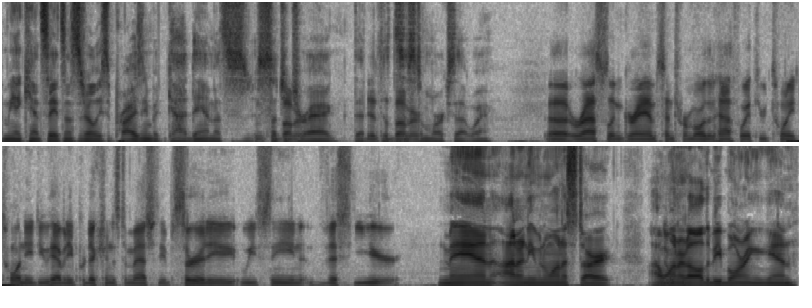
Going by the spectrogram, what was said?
I mean, I can't say it's necessarily surprising, but goddamn, that's It's such a bummer. drag that the system works that way. Uh, Wrestling Graham, since we're more than halfway through 2020, do you have any predictions to match the absurdity we've seen this year? Man, I don't even want to start. I want it all to be boring again.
